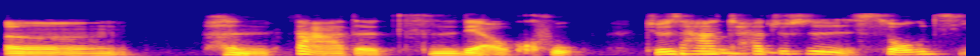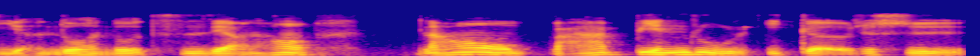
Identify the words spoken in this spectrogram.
嗯很大的资料库，就是它它就是收集很多很多的资料，然后然后把它编入一个就是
